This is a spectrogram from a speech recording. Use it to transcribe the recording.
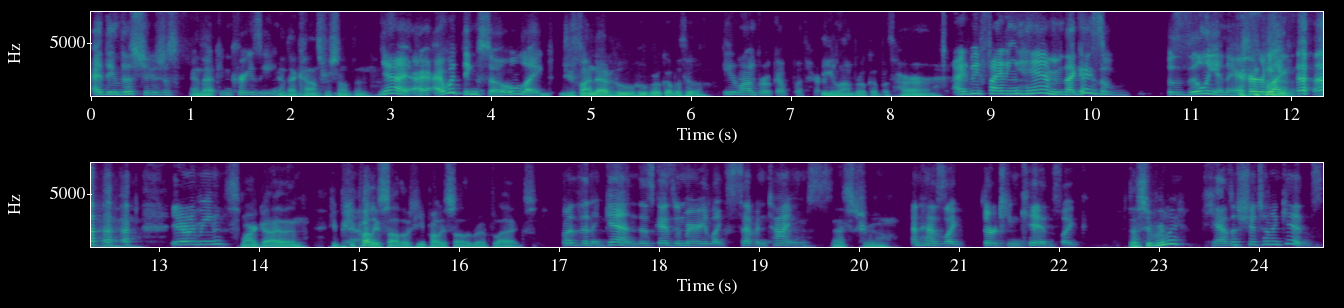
I think this chick is just And that- fucking crazy. and that counts for something. yeah, I, I would think so. Like Did you find out who who broke up with who? Elon broke up with her. Elon broke up with her. I'd be fighting him. That guy's a bazillionaire. like, you know what I mean? Smart guy. Then he, he probably saw the he probably saw the red flags. But then again, this guy's been married like seven times That's true. and has like 13 kids. Like, Does he really? he has a shit ton of kids.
